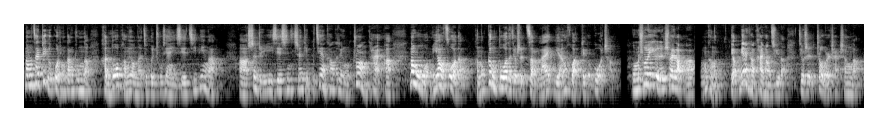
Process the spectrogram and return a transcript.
那么在这个过程当中呢，很多朋友呢就会出现一些疾病啊，啊，甚至于一些身身体不健康的这种状态哈。那么我们要做的可能更多的就是怎么来延缓这个过程。我们说一个人衰老了，我们可能表面上看上去的就是皱纹产生了，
